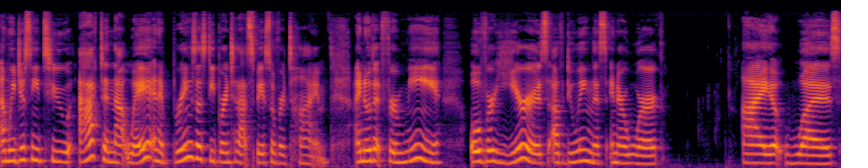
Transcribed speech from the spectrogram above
And we just need to act in that way. And it brings us deeper into that space over time. I know that for me, over years of doing this inner work, I was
